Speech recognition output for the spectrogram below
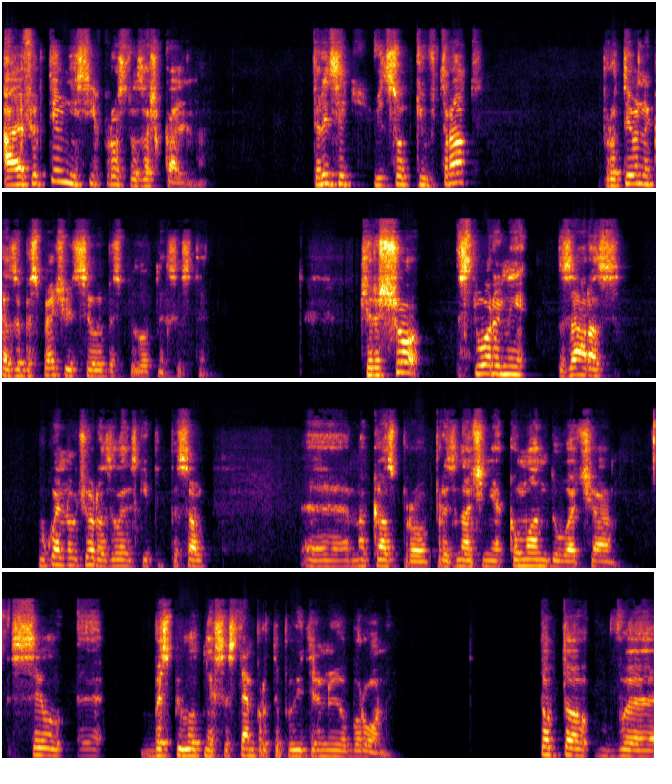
А ефективність їх просто зашкальна. 30% втрат противника забезпечують сили безпілотних систем. Через що створені зараз, буквально вчора Зеленський підписав наказ про призначення командувача сил е, безпілотних систем протиповітряної оборони. Тобто в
